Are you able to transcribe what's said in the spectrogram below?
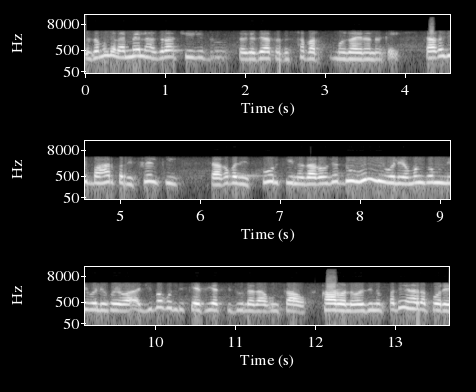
نو زموږ د میل حضرات چې دوی تر زیاته د صبر مظاهره نه کوي که هغه چې بهر په دې فیلډ کې که هغه په دې کور کې نو دا روژه دوی هم نیولې او موږ هم نیولې خو یوه عجیبه غوندې کیفیت کې دوی له دا غوسه او قار ولوځي نو په دې حده پورې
